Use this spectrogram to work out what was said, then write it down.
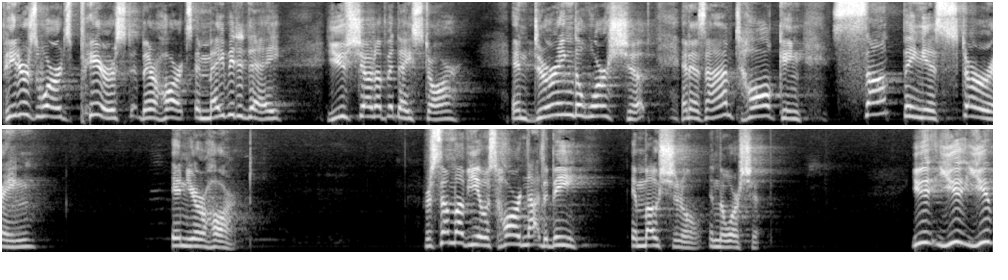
Peter's words pierced their hearts. And maybe today you showed up at Daystar and during the worship, and as I'm talking, something is stirring in your heart. For some of you, it was hard not to be emotional in the worship. You, you, you,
